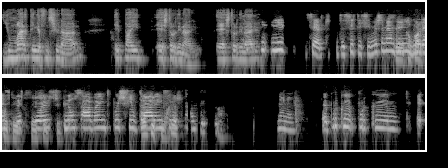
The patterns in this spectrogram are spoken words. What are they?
e o marketing a funcionar. Epá, é extraordinário. É extraordinário. E, Certo, certíssimo, mas também é um sim, bocadinho ignorância contigo. das pessoas sim, sim, que não sabem depois filtrar a informação. Porque... Não, não. É porque, porque é,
